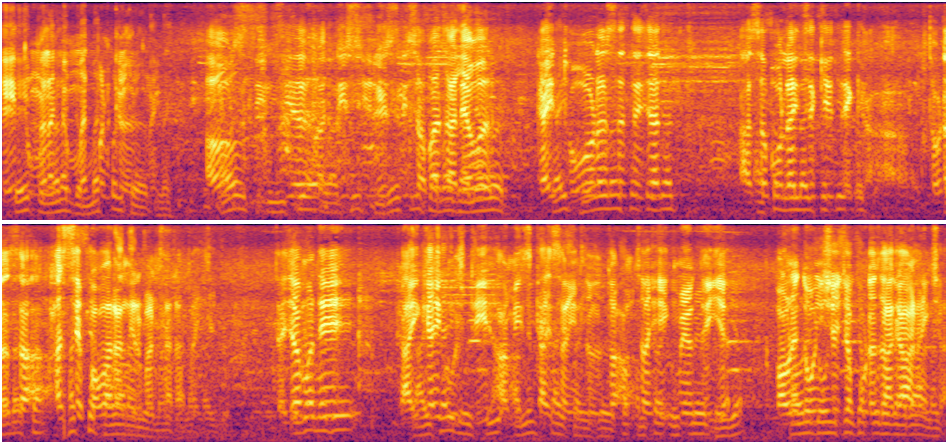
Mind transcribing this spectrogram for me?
ते तुम्हाला गंमत पण कळत नाही. अहो सिन्सिअर अगदी सिरियसली सभा झाल्यावर काही थोडस त्याच्यात असं बोलायचं की एक थोडासा हास्य फवारा निर्माण झाला पाहिजे. त्याच्यामध्ये काही काही गोष्टी आम्हीच काय सांगितलं होतं. आमचा एकमेव ध्येय पावणे दोनशेच्या पुढे जागा आणायच्या.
